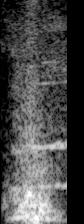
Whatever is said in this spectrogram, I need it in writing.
So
